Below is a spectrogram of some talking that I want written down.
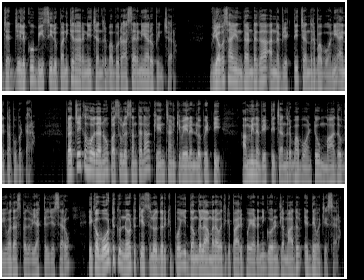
జడ్జీలకు బీసీలు పనికిరారని చంద్రబాబు రాశారని ఆరోపించారు. వ్యవసాయం దండగా అన్న వ్యక్తి చంద్రబాబు అని ఆయన తప్పుపట్టారు. ప్రత్యేక హోదాను పశువుల సంతల కేంద్రానికి వేలంలో పెట్టి అమ్మిన వ్యక్తి చంద్రబాబు అంటూ మాధవ్ వివాదాస్పద వ్యాఖ్యలు చేశారు. ఇక ఓటుకు నోటు కేసులో దొరికిపోయి దొంగల అమరావతికి పారిపోయాడని గోరంట్ల మాధవ్ ఎద్దేవా చేశారు.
